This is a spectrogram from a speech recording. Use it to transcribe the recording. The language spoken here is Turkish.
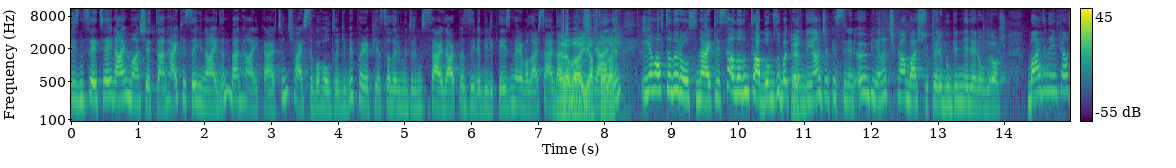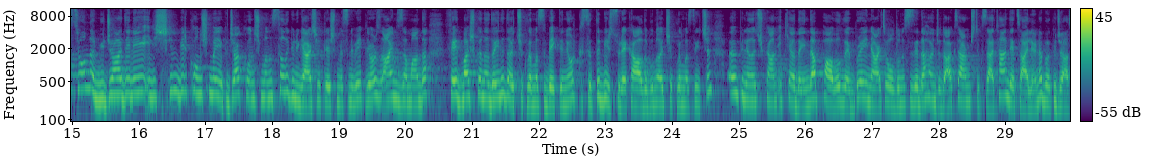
Business ET Live Manşet'ten herkese günaydın. Ben Harika Ertunç. Her sabah olduğu gibi para piyasaları müdürümüz Serdar Pazı ile birlikteyiz. Merhabalar Serdar. Merhaba, hoş iyi haftalar. geldin. İyi haftalar olsun herkese. Alalım tablomuzu bakalım. Evet. Dünya cephesinin ön plana çıkan başlıkları bugün neler oluyor? Biden enflasyonla mücadeleye ilişkin bir konuşma yapacak. Konuşmanın salı günü gerçekleşmesini bekliyoruz. Aynı zamanda Fed Başkan adayını da açıklaması bekleniyor. Kısıtlı bir süre kaldı bunu açıklaması için. Ön plana çıkan iki adayın da Powell ve Brainerd olduğunu size daha önce de aktarmıştık zaten. Detaylarına bakacağız.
